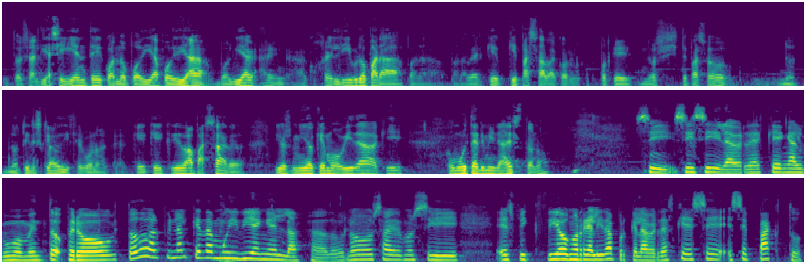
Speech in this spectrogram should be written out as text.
entonces al día siguiente, cuando podía, podía volvía a, coger el libro para, para, para ver qué, qué, pasaba con, porque no sé si te pasó, no, no tienes claro, dices, bueno, ¿qué, ¿qué, qué, va a pasar? Dios mío, qué movida aquí, ¿cómo termina esto, no? Sí, sí, sí, la verdad es que en algún momento, pero todo al final queda muy bien enlazado. No sabemos si es ficción o realidad, porque la verdad es que ese, ese pacto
